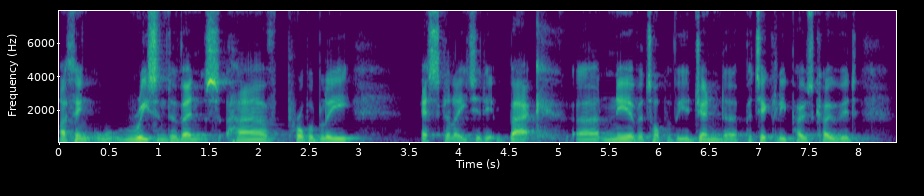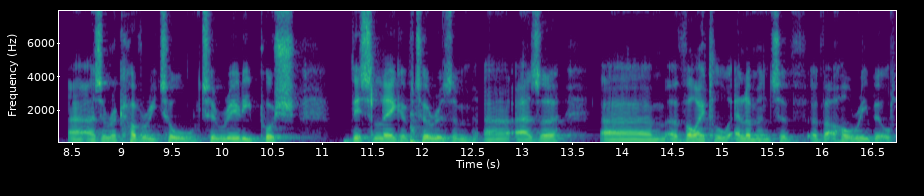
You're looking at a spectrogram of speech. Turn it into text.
I think recent events have probably escalated it back uh, near the top of the agenda, particularly post COVID, uh, as a recovery tool to really push this leg of tourism uh, as a um, a vital element of, of that whole rebuild.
